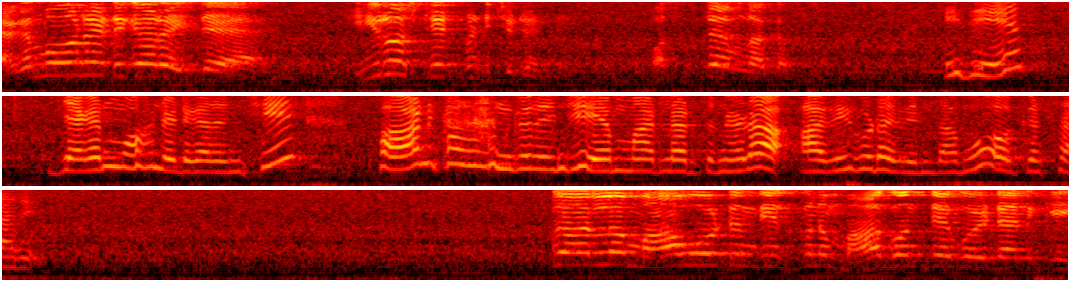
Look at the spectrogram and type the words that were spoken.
జగన్మోహన్ రెడ్డి గారు అయితే హీరో స్టేట్మెంట్ ఇచ్చాడండి. ఫస్ట్ టైం నాకు అసలు. ఇది జగన్మోహన్ రెడ్డి గారి నుంచి పవన్ కళ్యాణ్ గురించి ఏం మాట్లాడుతున్నాడో అవి కూడా విందాము ఒకసారి. మా ఓటుని తీసుకుని మా గొంతే కోయడానికి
